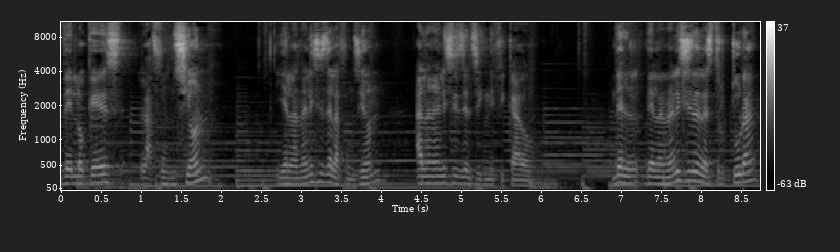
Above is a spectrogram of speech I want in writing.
de lo que es la función y el análisis de la función al análisis del significado. Del, del análisis de la estructura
